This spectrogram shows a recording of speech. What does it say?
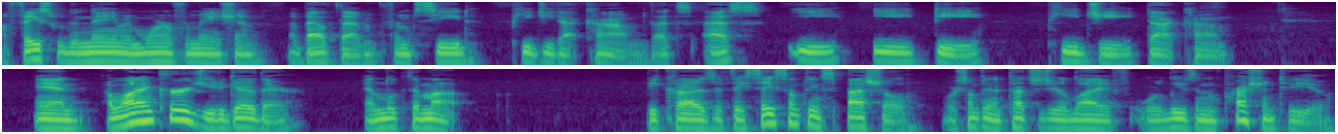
a face with a name and more information about them from seedpg.com. That's S E E D P G.com. And I want to encourage you to go there and look them up because if they say something special or something that touches your life or leaves an impression to you,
